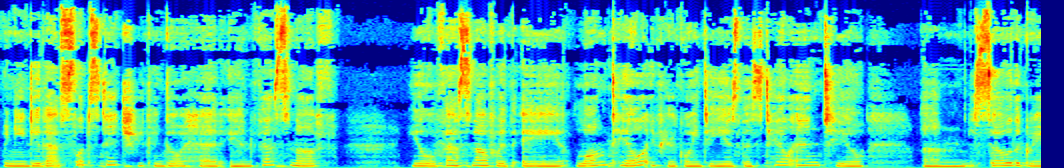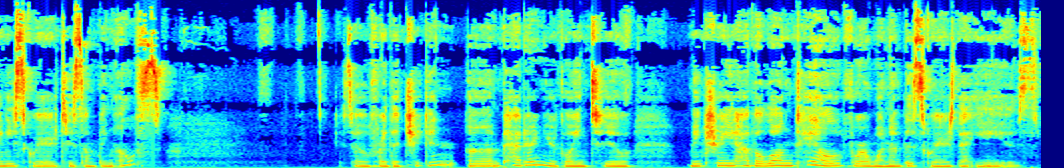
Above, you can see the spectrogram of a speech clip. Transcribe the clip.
When you do that slip stitch, you can go ahead and fasten off You'll fasten off with a long tail if you're going to use this tail end to um, sew the granny square to something else. So for the chicken um, pattern, you're going to make sure you have a long tail for one of the squares that you use.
